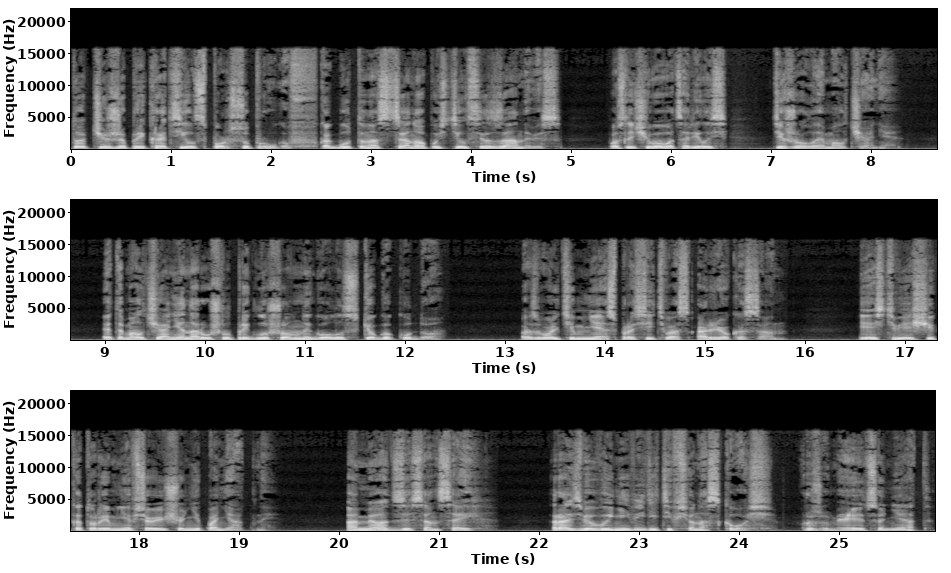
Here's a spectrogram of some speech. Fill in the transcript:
тотчас же прекратил спор супругов, как будто на сцену опустился занавес — после чего воцарилось тяжелое молчание. Это молчание нарушил приглушенный голос Кёга Кудо. Позвольте мне спросить вас о Рёка-сан. Есть вещи, которые мне все еще непонятны. А Мёдзи-сенсей, разве вы не видите все насквозь? Разумеется, нет.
